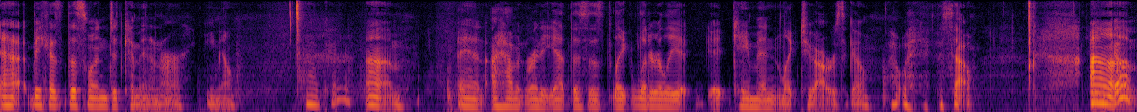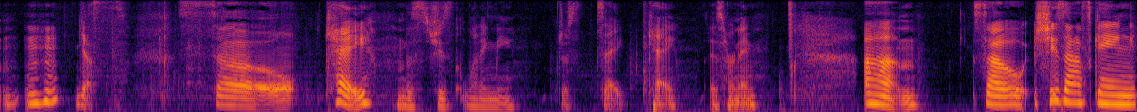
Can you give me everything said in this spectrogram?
Uh, because this one did come in in our email. Okay. and I haven't read it yet. This is like literally it, it came in like two hours ago. So, um, mhm, yes. So Kay, this she's letting me just say Kay is her name. Um, so she's asking,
